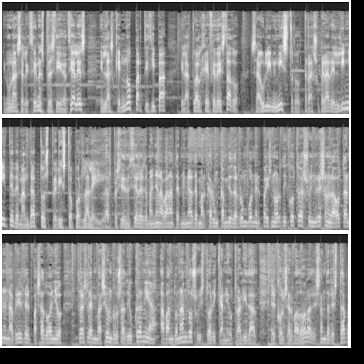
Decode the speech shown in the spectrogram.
en unas elecciones presidenciales en las que no participa el actual jefe de Estado, Sauli Niinistro, tras superar el límite de mandatos previsto por la ley. Las presidenciales de mañana van a terminar de marcar un cambio de rumbo en el país nórdico tras su ingreso en la OTAN en abril del pasado año, tras la invasión rusa de Ucrania, abandonando su histórica neutralidad. El conservador Alexander Stubb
